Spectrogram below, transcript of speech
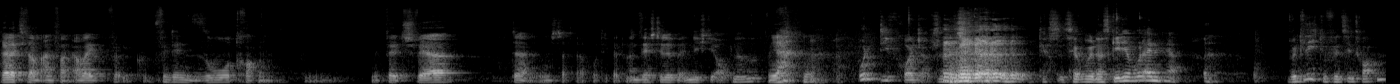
Relativ am Anfang, aber ich finde den so trocken. Mir fällt schwer, der in Stadtneurotiker An der Stelle beende ich die Aufnahme. Ja. Und die Freundschaft. Das ist ja wohl, das geht ja wohl einher. Wirklich? Du findest ihn trocken?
